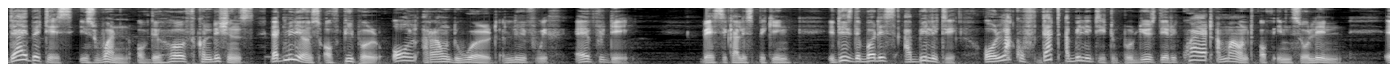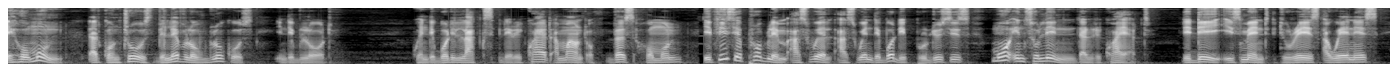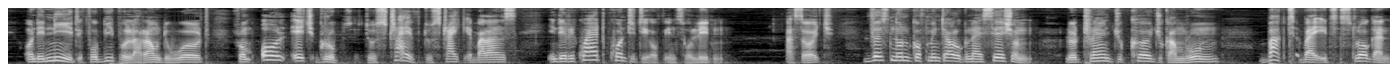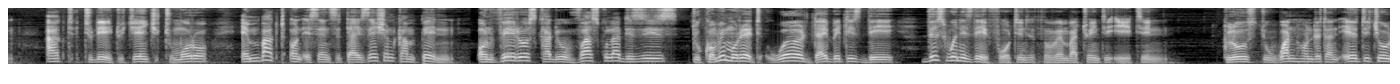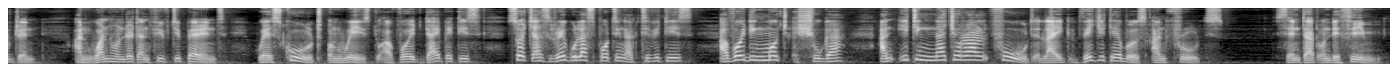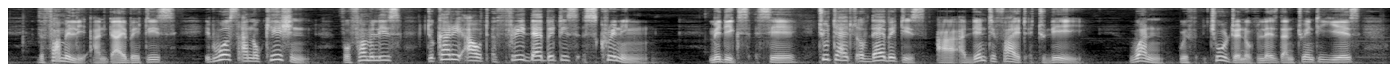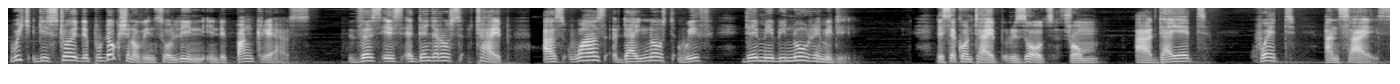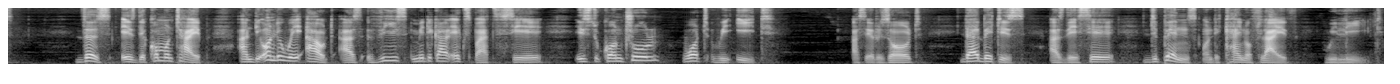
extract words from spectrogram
Diabetes is one of the health conditions that millions of people all around the world live with every day. Basically speaking, it is the body's ability or lack of that ability to produce the required amount of insulin, a hormone that controls the level of glucose in the blood. When the body lacks the required amount of this hormone, it is a problem as well as when the body produces more insulin than required. The day is meant to raise awareness on the need for people around the world from all age groups to strive to strike a balance in the required quantity of insulin. As such, this non-governmental organization, Le Train du Coeur du Cameroun, backed by its slogan, Act Today to Change Tomorrow, embarked on a sensitization campaign on various cardiovascular diseases to commemorate World Diabetes Day this Wednesday, 14th November 2018. Close to 180 children and 150 parents were schooled on ways to avoid diabetes such as regular sporting activities, avoiding much sugar, and eating natural food like vegetables and fruits. Centered on the theme, the family and diabetes, it was an occasion for families to carry out free diabetes screening. Medics say two types of diabetes are identified today. One with children of less than 20 years, which destroy the production of insulin in the pancreas. This is a dangerous type as once diagnosed with, there may be no remedy. The second type results from our diet, weight, and size. This is the common type and the only way out as these medical experts say is to control what we eat. As a result, diabetes, as they say, depends on the kind of life we lead.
